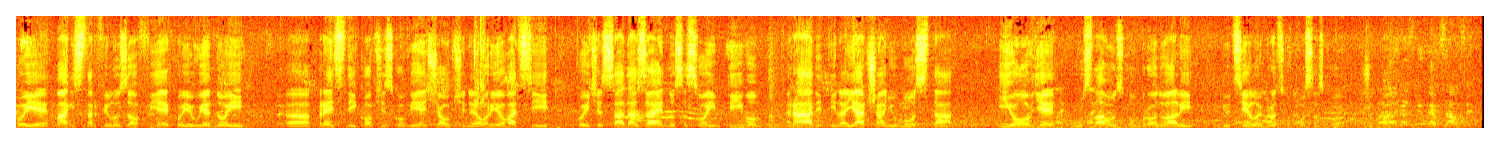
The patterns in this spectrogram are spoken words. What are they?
koji je magistar filozofije, koji je ujedno i e, predsjednik općinskog vijeća općine Oriovac i koji će sada zajedno sa svojim timom raditi na jačanju mosta i ovdje u Slavonskom brodu, ali i u cijeloj Brodsko-Posavskoj županiji.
